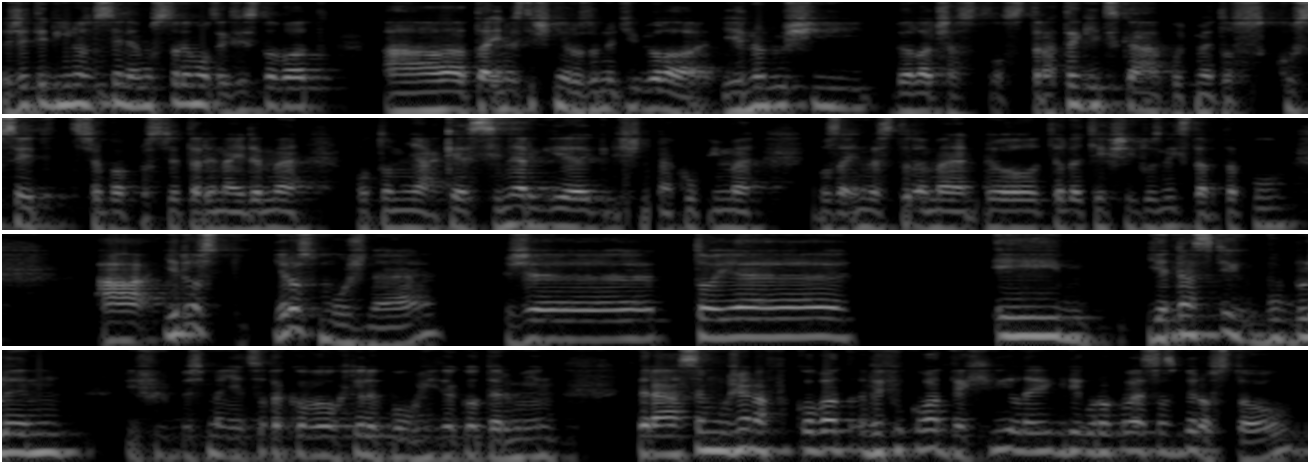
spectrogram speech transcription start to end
Takže ty výnosy nemusely moc existovat a ta investiční rozhodnutí byla jednodušší, byla často strategická, pojďme to zkusit, třeba prostě tady najdeme potom nějaké synergie, když nakoupíme nebo zainvestujeme do těch všech různých startupů. A je dost, je dost možné, že to je i jedna z těch bublin, když už bychom něco takového chtěli použít jako termín, která se může nafukovat, vyfukovat ve chvíli, kdy úrokové sazby rostou.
